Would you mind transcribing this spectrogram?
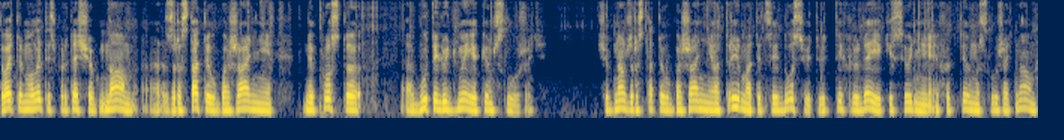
Давайте молитись про те, щоб нам е, зростати в бажанні не просто бути людьми, яким служать, щоб нам зростати в бажанні отримати цей досвід від тих людей, які сьогодні ефективно служать нам,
